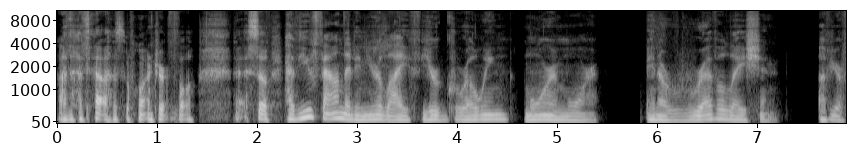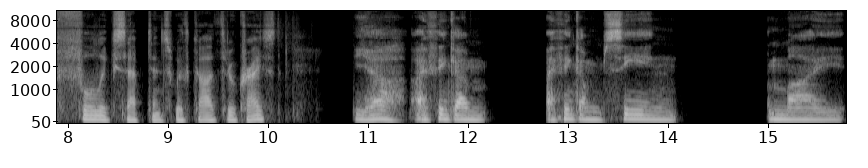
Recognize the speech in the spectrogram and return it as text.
I thought that was wonderful. So, have you found that in your life you're growing more and more in a revelation of your full acceptance with God through Christ? Yeah, I think I'm I think I'm seeing my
